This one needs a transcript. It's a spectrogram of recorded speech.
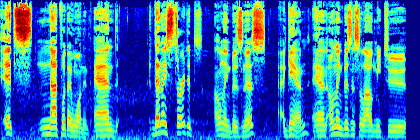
it's not what I wanted. And then I started online business again, and online business allowed me to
